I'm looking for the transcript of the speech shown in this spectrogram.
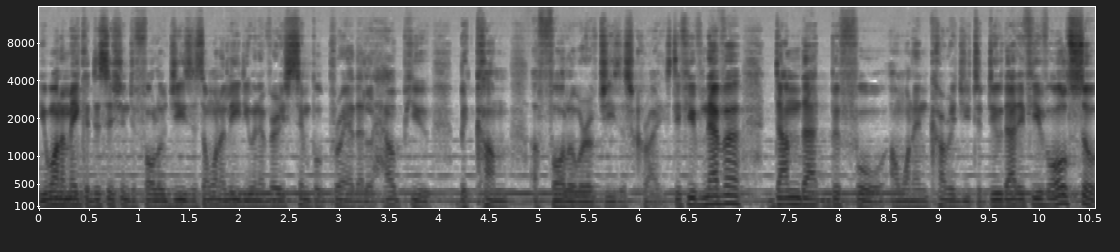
You want to make a decision to follow Jesus, I want to lead you in a very simple prayer that'll help you become a follower of Jesus Christ. If you've never done that before, I want to encourage you to do that. If you've also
